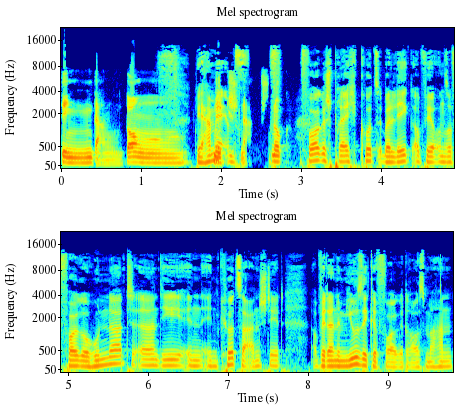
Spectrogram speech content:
Ding dang dong. Wir haben ja Schnick, im schnack, schnuck. Vorgespräch kurz überlegt, ob wir unsere Folge 100, äh, die in, in Kürze ansteht, ob wir da eine Musical-Folge draus machen.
